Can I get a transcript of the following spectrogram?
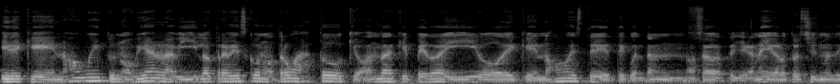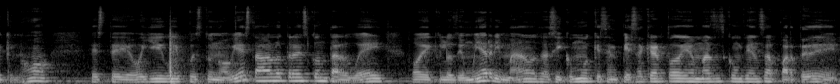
y de que no, güey, tu novia la vi la otra vez con otro vato, ¿qué onda? ¿Qué pedo ahí? O de que no, este te cuentan, o sea, te llegan a llegar otros chismes de que no, este, oye, güey, pues tu novia estaba la otra vez con tal güey, o de que los dio muy arrimados, así como que se empieza a crear todavía más desconfianza aparte de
